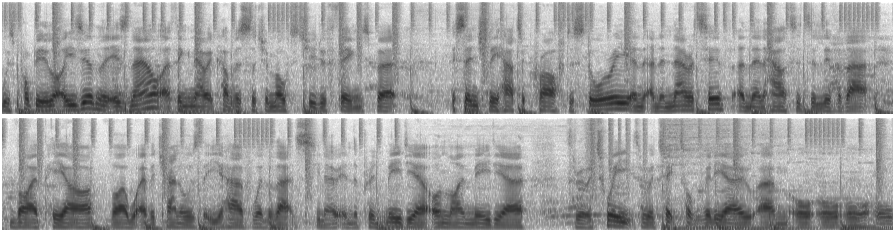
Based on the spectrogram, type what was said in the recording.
was probably a lot easier than it is now. I think now it covers such a multitude of things, but essentially how to craft a story and, and, a narrative and then how to deliver that via PR, via whatever channels that you have, whether that's you know in the print media, online media, through a tweet, through a TikTok video, um, or, or, or, or,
